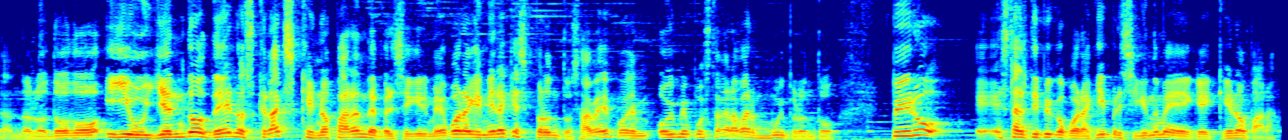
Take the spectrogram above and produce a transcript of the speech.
dándolo todo y huyendo de los cracks que no paran de perseguirme. Por aquí, mira que es pronto, ¿sabes? Pues hoy me he puesto a grabar muy pronto. Pero eh, está el típico por aquí persiguiéndome que, no para.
